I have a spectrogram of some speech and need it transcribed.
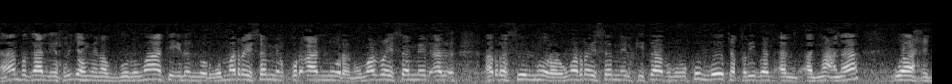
ها فقال يخرجهم من الظلمات إلى النور ومرة يسمي القرآن نورا ومرة يسمي الرسول نورا ومرة يسمي الكتاب وكله تقريبا المعنى واحد.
